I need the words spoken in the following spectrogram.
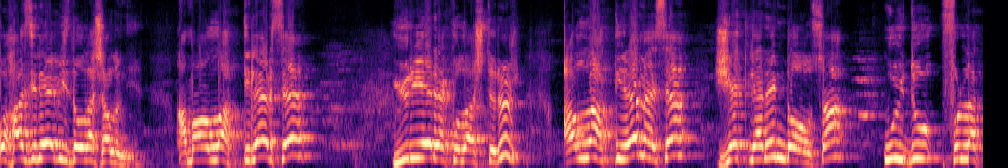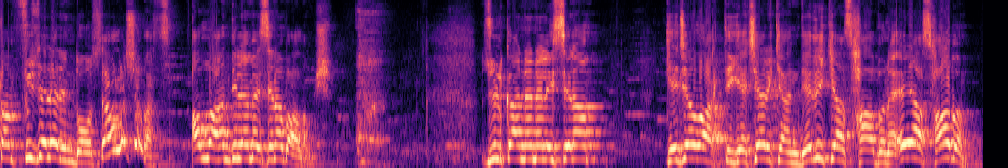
O hazineye biz de ulaşalım diye. Ama Allah dilerse yürüyerek ulaştırır. Allah dilemese jetlerin de olsa uydu fırlatan füzelerin de olsa ulaşamazsın. Allah'ın dilemesine bağlamış. Zülkarneyn Aleyhisselam gece vakti geçerken dedi ki ashabına ey ashabım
